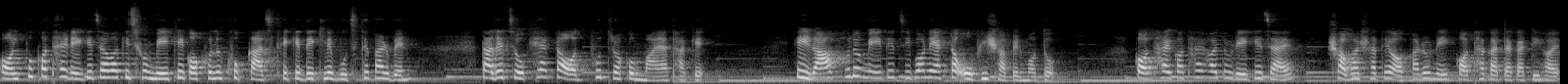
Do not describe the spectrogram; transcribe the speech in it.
অল্প কথায় রেগে যাওয়া কিছু মেয়েকে কখনো খুব কাছ থেকে দেখলে বুঝতে পারবেন? তাদের চোখে একটা অদ্ভুত রকম মায়া থাকে। এই রাগ হলো মেয়েদের জীবনে একটা অভিশাপের মতো। কথায় কথায় হয়তো রেগে যায়, সবার সাথে অকারণেই কথা কাটাকাটি হয়।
